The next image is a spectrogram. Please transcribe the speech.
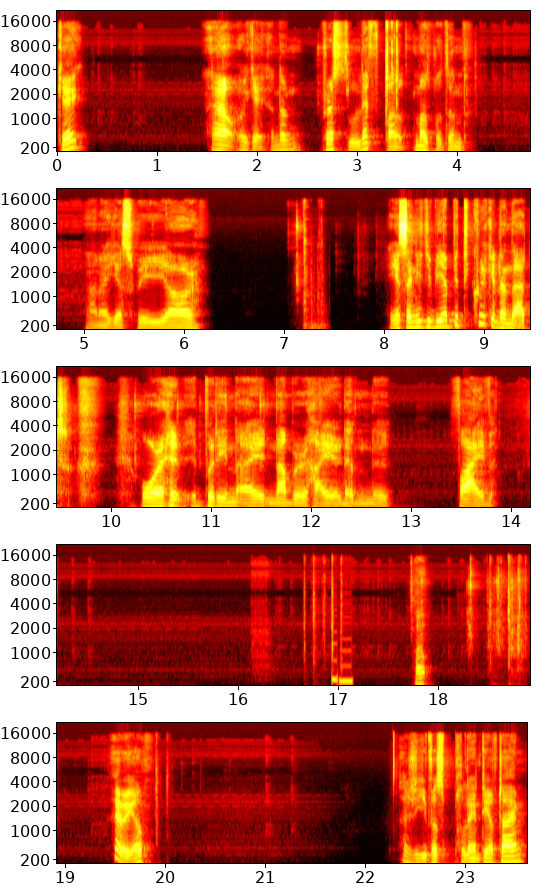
Okay. Oh, okay, and then press the left mouse button. And I guess we are... I guess I need to be a bit quicker than that. or put in a number higher than uh, 5. Oh. There we go. That should give us plenty of time.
